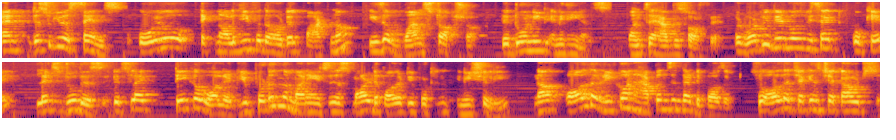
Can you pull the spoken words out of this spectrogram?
And just to give a sense, Oyo technology for the hotel partner is a one-stop shop. They don't need anything else once they have the software. But what we did was we said, okay, let's do this. It's like take a wallet, you put in the money, it's a small deposit you put in initially, now, all the recon happens in that deposit. So, all the check ins, checkouts,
